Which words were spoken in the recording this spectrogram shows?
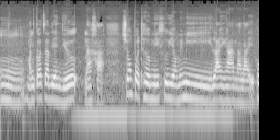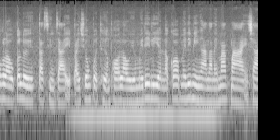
อืมมันก็จะเรียนเยอะนะคะ ช่วงเปิดเทอมนี้คือยังไม่มีรายงานอะไร พวกเราก็เลยตัดสินใจไปช่วงเปิดเทอมเพราะเรายังไม่ได้เรียนแล้วก็ไม่ได้มีงานอะไรมากมายใช่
